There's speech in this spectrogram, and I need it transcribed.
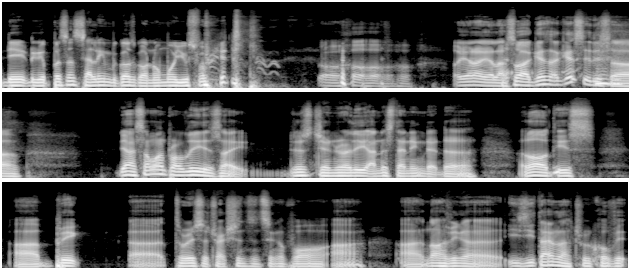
they, the person selling because got no more use for it. Oh, oh, yeah, lah, yeah, lah. So I guess I guess it is uh yeah, someone probably is like just generally understanding that the a lot of these uh big uh tourist attractions in Singapore are are not having a easy time lah through COVID.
